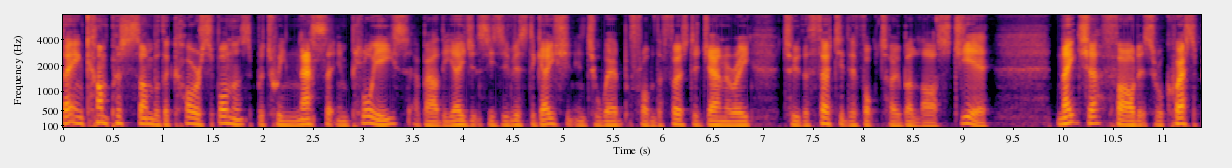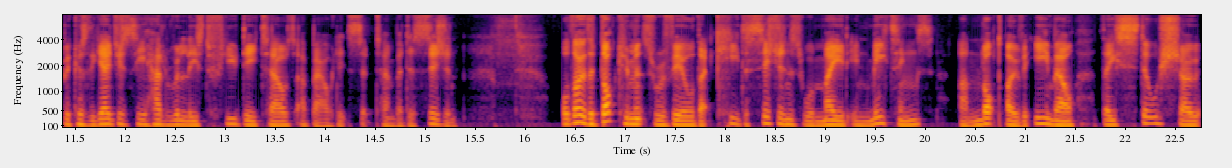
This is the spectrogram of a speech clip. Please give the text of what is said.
They encompass some of the correspondence between NASA employees about the agency's investigation into Webb from the 1st of January to the 30th of October last year. Nature filed its request because the agency had released few details about its September decision. Although the documents reveal that key decisions were made in meetings and not over email, they still show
